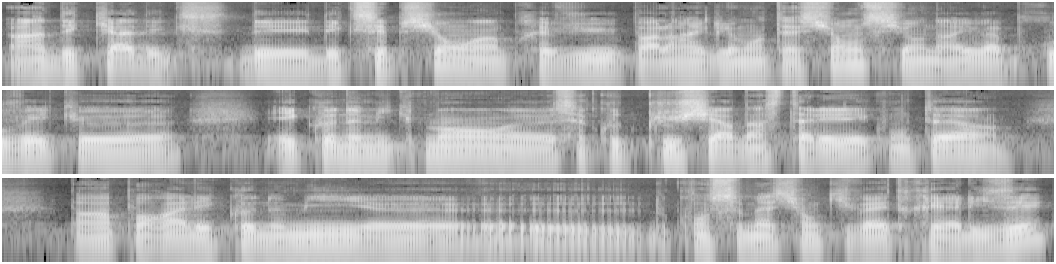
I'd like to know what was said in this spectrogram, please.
un des cas d'exception hein, prévus par la réglementation. Si on arrive à prouver que euh, économiquement, euh, ça coûte plus cher d'installer les compteurs par rapport à l'économie euh, de consommation qui va être réalisée.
